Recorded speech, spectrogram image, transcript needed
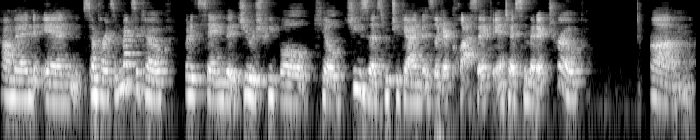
common in some parts of Mexico, but it's saying that Jewish people killed Jesus, which again is like a classic anti-Semitic trope um,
